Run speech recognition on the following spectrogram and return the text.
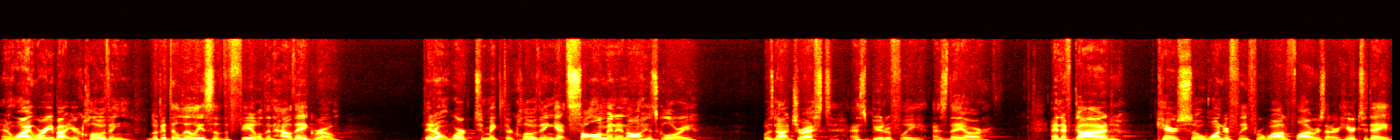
And why worry about your clothing? Look at the lilies of the field and how they grow. They don't work to make their clothing, yet Solomon in all his glory was not dressed as beautifully as they are. And if God cares so wonderfully for wildflowers that are here today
